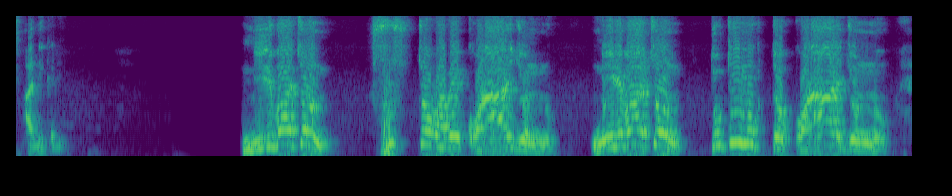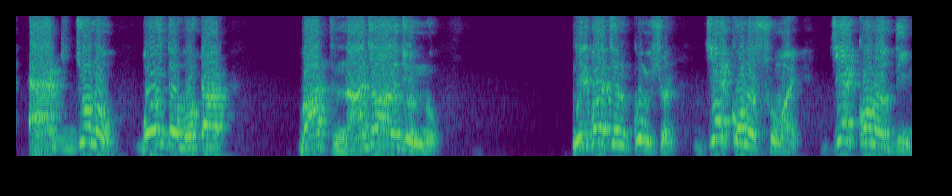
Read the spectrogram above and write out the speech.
আধিকারিক। নির্বাচন সুষ্ঠুভাবে করার জন্য, নির্বাচন ত্রুটিমুক্ত করার জন্য, একজনও বৈধ ভোটার বাদ না যাওয়ার জন্য নির্বাচন কমিশন যে কোনো সময়, যে কোনো দিন,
